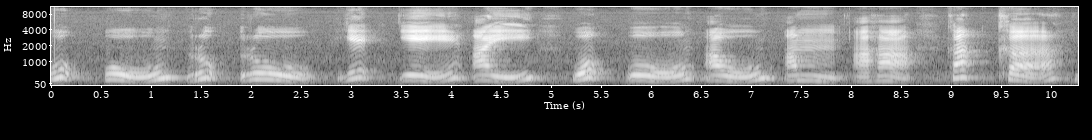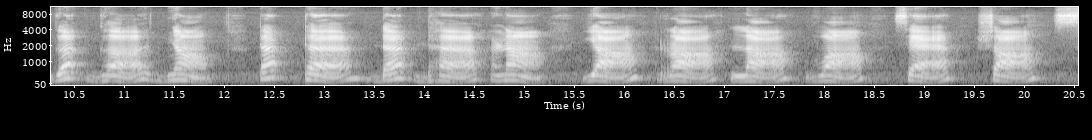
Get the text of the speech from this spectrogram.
ఉ ఊ రు రు ఏ ఏ ఐ ఓ ఓ ఔ అం అహ ఖ ఖ గ ఘ జ్ఞ ట ఠ డ ఢ ణ య ర ల వ శ ష స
